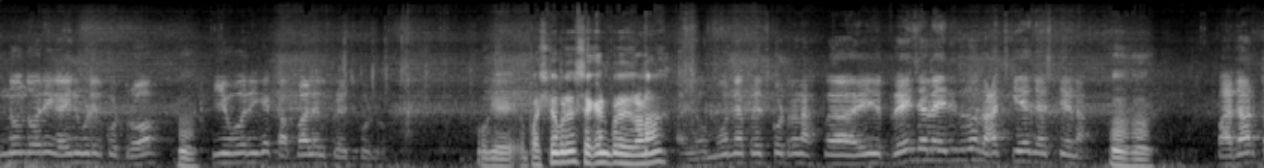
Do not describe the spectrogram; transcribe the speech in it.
ಇನ್ನೊಂದು ಊರಿಗೆ ಐದು ಗುಡಿಲಿ ಕೊಟ್ಟರು ಹಾಂ. ಈ ಊರಿಗೆ ಕಬ್ಬಾಳಲ್ಲಿ ಪ್ರೈಜ್ ಕೊಟ್ಟರು okay first prize second prize ಅಣ್ಣ? ಅಯ್ಯೋ ಮೂರನೇ ಪ್ರೈಜ್ ಕೊಟ್ರಣ ಈ ಪ್ರೈಜ್ ಎಲ್ಲ ಇದ್ರು ರಾಜಕೀಯ ಜಾಸ್ತಿ ಅಣ್ಣ. ಹಾಂ ಹಾಂ. ಪದಾರ್ಥ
